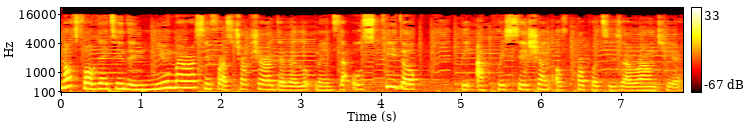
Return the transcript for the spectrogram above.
not forgetting the numerous infrastructural developments that will speed up the appreciation of properties around here.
